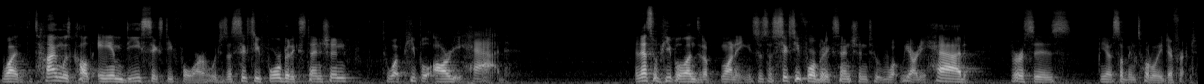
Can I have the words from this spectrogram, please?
what at the time was called AMD 64, which is a 64-bit extension to what people already had. And that's what people ended up wanting. It's just a 64-bit extension to what we already had versus you know, something totally different.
